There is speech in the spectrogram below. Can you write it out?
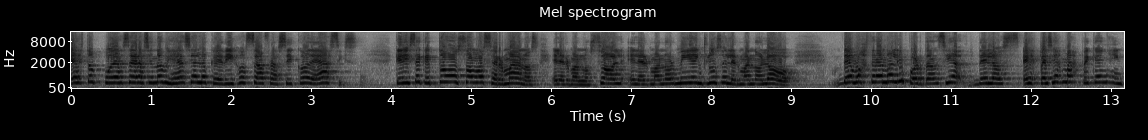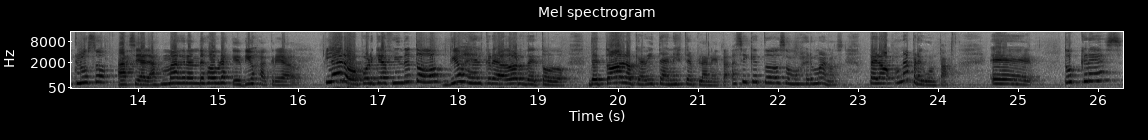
Esto puede ser haciendo vigencia lo que dijo San Francisco de Asís, que dice que todos somos hermanos, el hermano sol, el hermano hormiga, incluso el hermano lobo, demostrando la importancia de las especies más pequeñas, incluso hacia las más grandes obras que Dios ha creado. Claro, porque a fin de todo, Dios es el creador de todo, de todo lo que habita en este planeta. Así que todos somos hermanos. Pero una pregunta, eh, ¿tú crees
